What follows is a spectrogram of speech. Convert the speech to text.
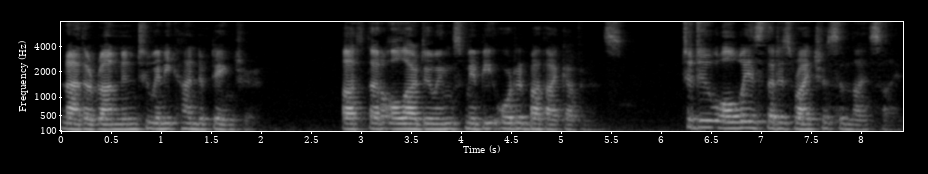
neither run into any kind of danger, but that all our doings may be ordered by thy governance, to do always that is righteous in thy sight.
